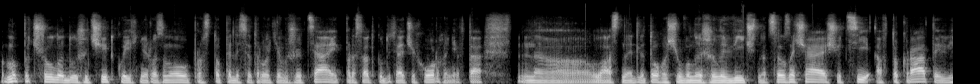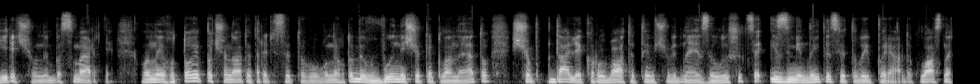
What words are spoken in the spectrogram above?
Ми почули дуже чітко їхню розмову про 150 років життя і пересадку дитячих органів та на власне для того, щоб вони жили вічно. Це означає, що ці автократи вірять, що вони безсмертні. Вони готові починати третю світову. Вони готові винищити планету, щоб далі керувати тим, що від неї залишиться, і змінити світовий порядок. Власне,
